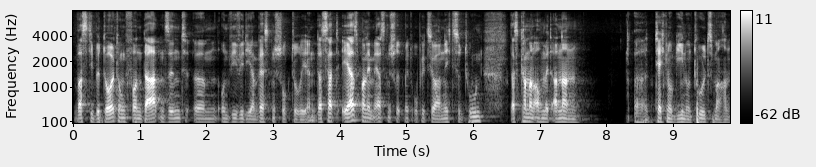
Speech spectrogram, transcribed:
was die Bedeutung von Daten sind ähm, und wie wir die am besten strukturieren. Das hat erstmal im ersten Schritt mit OPC-UA nichts zu tun. Das kann man auch mit anderen anderen äh, Technologien und Tools machen.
